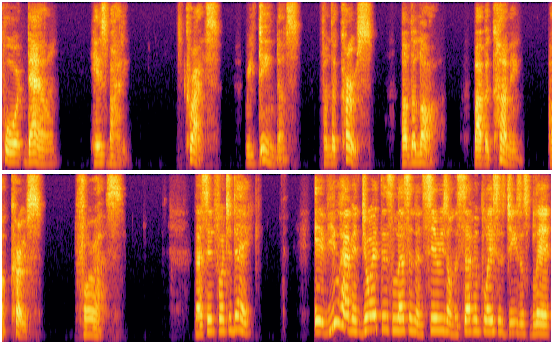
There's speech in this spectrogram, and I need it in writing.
poured down his body. Christ redeemed us from the curse of the law by becoming a curse for us. That's it for today. If you have enjoyed this lesson and series on the seven places Jesus bled,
